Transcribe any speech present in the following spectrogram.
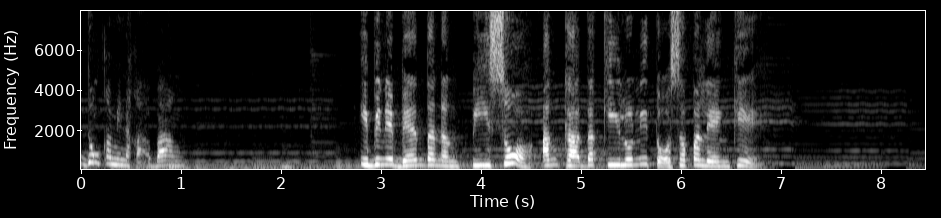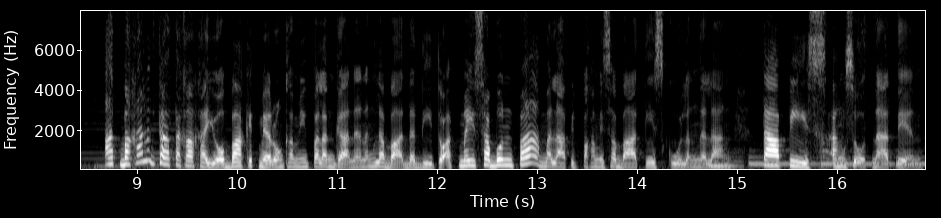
doon kami nakaabang. Ibinebenta ng piso ang kada kilo nito sa palengke. At baka nagtataka kayo bakit meron kaming palanggana ng labada dito at may sabon pa. Malapit pa kami sa batis, kulang na lang. Tapis ang suot natin.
